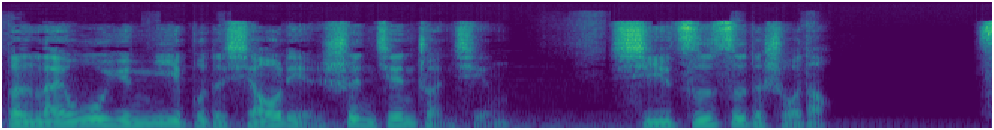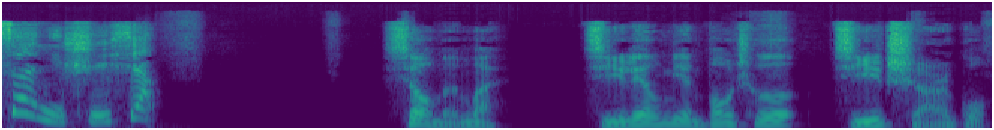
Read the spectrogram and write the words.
本来乌云密布的小脸瞬间转晴，喜滋滋的说道：“算你识相。”校门外，几辆面包车疾驰而过，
